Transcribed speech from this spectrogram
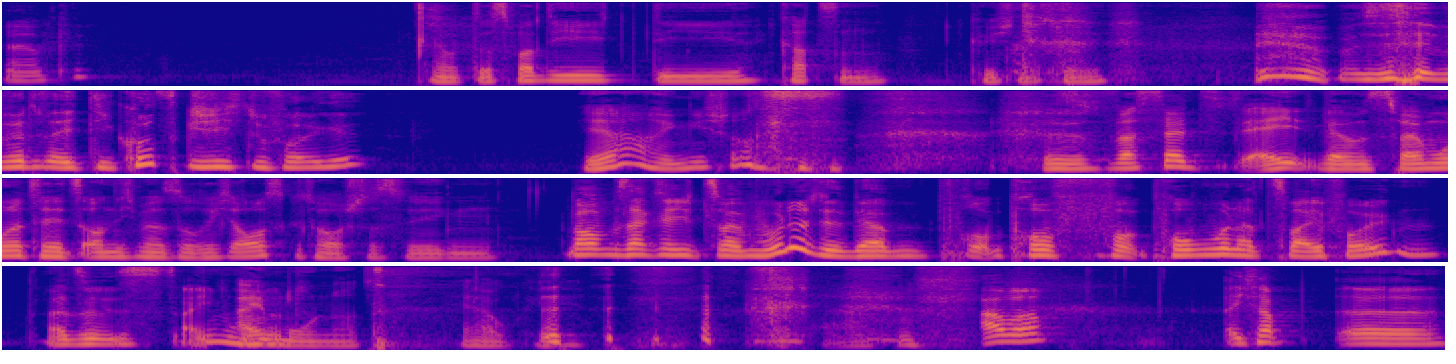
Ja, okay. Ja, das war die, die Katzenküchen. Wird das eigentlich die Kurzgeschichtenfolge? ja, irgendwie schon. Das ist, was halt, ey, wir haben uns zwei Monate jetzt auch nicht mehr so richtig ausgetauscht, deswegen Warum sagst du eigentlich zwei Monate? Wir haben pro, pro, pro Monat zwei Folgen. Also ist ein Monat. ein Monat. Ja, okay. Aber ich habe äh,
